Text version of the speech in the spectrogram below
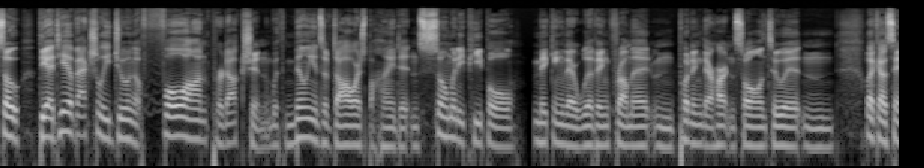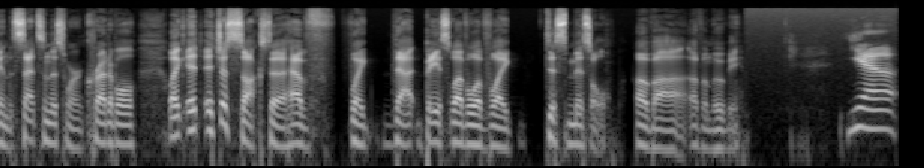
So the idea of actually doing a full-on production with millions of dollars behind it and so many people making their living from it and putting their heart and soul into it and like I was saying the sets in this were incredible. Like it it just sucks to have like that base level of like dismissal of uh of a movie. Yeah,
